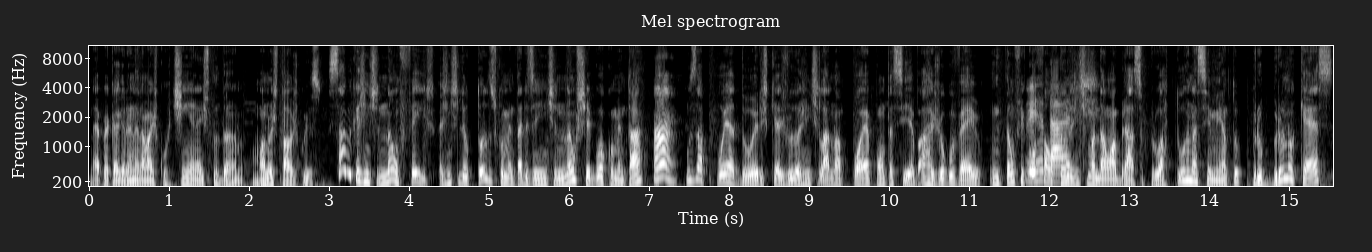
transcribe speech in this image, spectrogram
Na época que a grana era mais curtinha, né? Estudando. Mó nostálgico isso. Sabe o que a gente não fez? A gente leu todos os comentários e a gente não chegou a comentar? Ah. Os apoiadores que ajudam a gente lá no apoia.se barra jogo velho. Então ficou Verdade. faltando a gente mandar um abraço pro Arthur Nascimento, pro Bruno Kess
